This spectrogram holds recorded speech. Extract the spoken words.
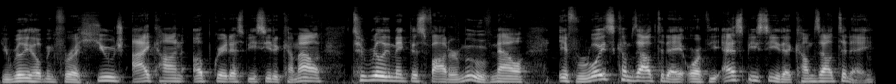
You're really hoping for a huge icon upgrade SBC to come out to really make this fodder move. Now, if Reus comes out today, or if the SBC that comes out today,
